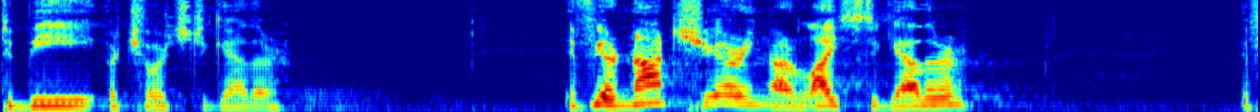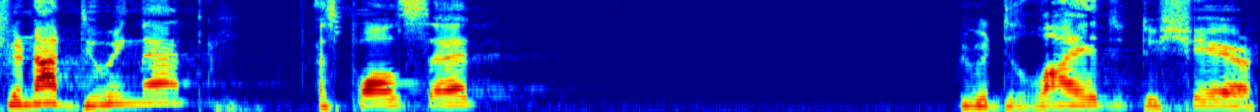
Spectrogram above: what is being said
to be a church together. If we are not sharing our lives together, if you're not doing that, as Paul said, we were delighted to share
